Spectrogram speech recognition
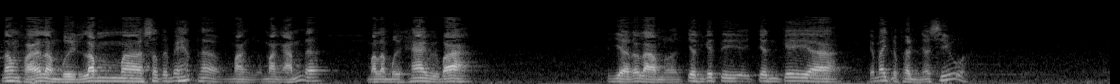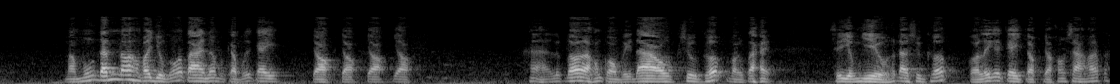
nó không phải là 15 à, cm màn màn ảnh nữa, mà là 12 13 bây giờ nó làm trên cái trên cái à, cái máy chụp hình nhỏ xíu. À. mà muốn đánh nó, không phải dùng ngón tay nữa, mà cầm cái cây, chọt chọt chọt chọt. Lúc đó là không còn bị đau xương khớp bằng tay. Sử dụng nhiều, nó đau xương khớp, còn lấy cái cây chọt chọt không sao hết á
